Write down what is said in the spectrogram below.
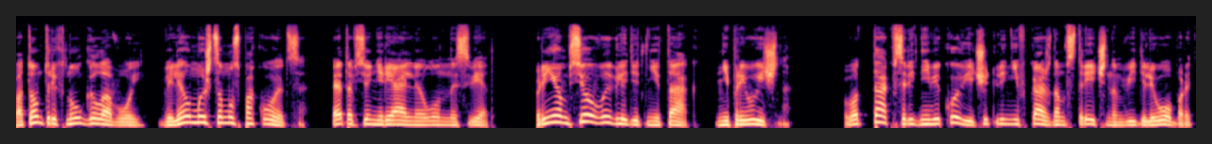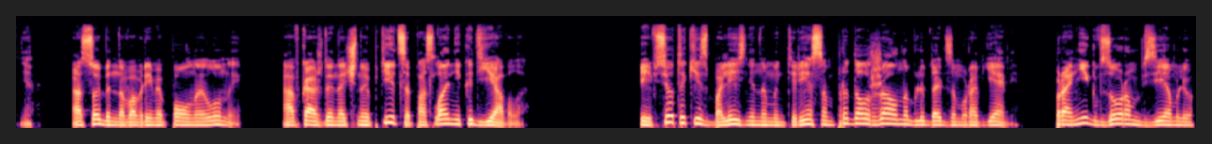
Потом тряхнул головой, велел мышцам успокоиться. Это все нереальный лунный свет. При нем все выглядит не так, непривычно. Вот так в средневековье чуть ли не в каждом встречном видели оборотня, особенно во время полной луны, а в каждой ночной птице посланника дьявола. И все-таки с болезненным интересом продолжал наблюдать за муравьями. Проник взором в землю,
